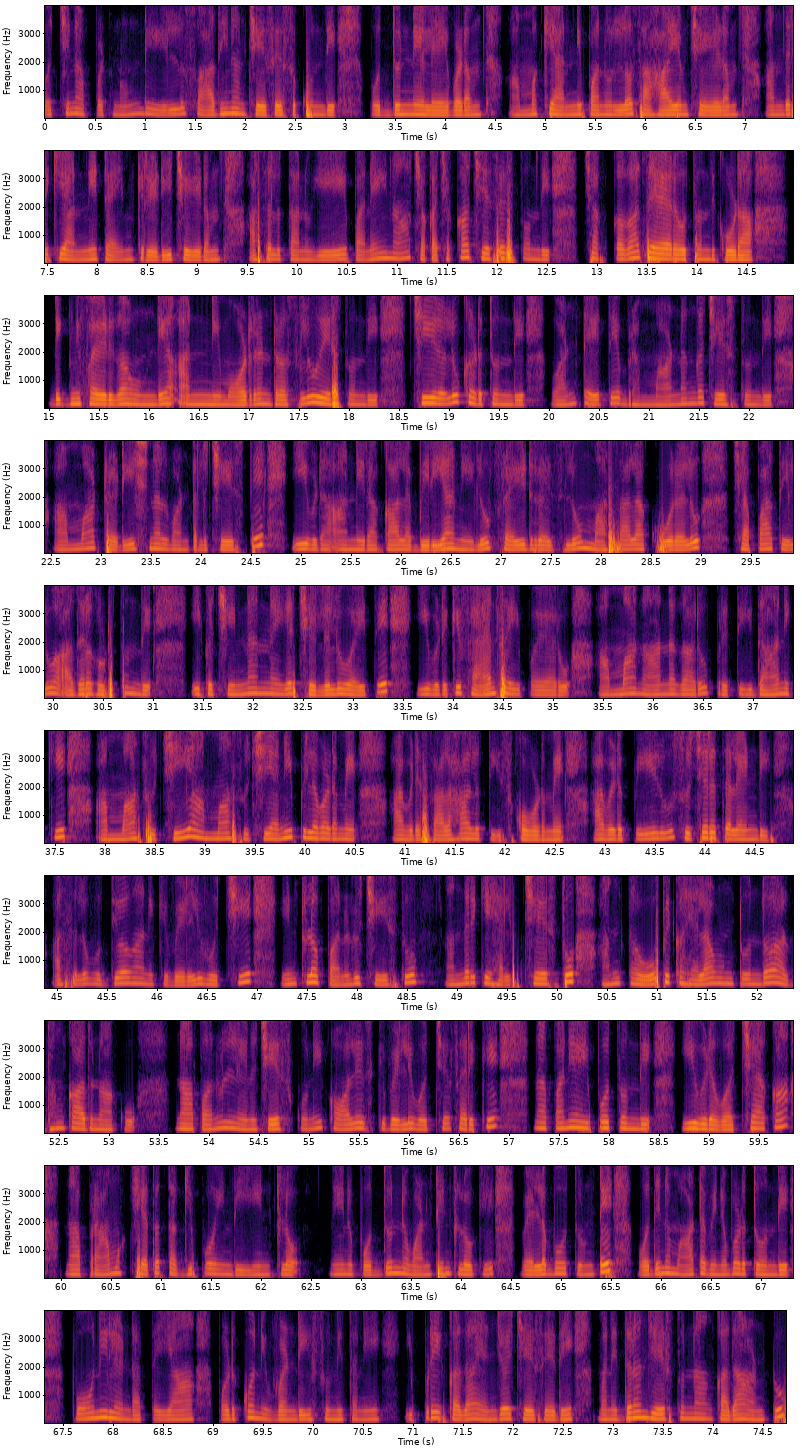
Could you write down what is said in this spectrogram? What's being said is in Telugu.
వచ్చినప్పటి నుండి ఇల్లు స్వాధీనం చేసేసుకుంది. పొద్దున్నే లేవడం అమ్మకి అన్ని పనుల్లో సహాయం చేయడం అందరికీ అన్ని టైంకి రెడీ చేయడం. అసలు తను ఏ పనైనా చకచకా చేసేస్తుంది. చక్కగా తయారవుతుంది కూడా. డిగ్నిఫైడ్గా ఉండే అన్ని మోడర్న్ డ్రెస్సులు వేస్తుంది. చీరలు కడుతుంది. వంట అయితే బ్రహ్మాండంగా చేస్తుంది. అమ్మ ట్రెడిషనల్ వంటలు చేస్తే ఈవిడ అన్ని రకాల బిర్యానీలు ఫ్రైడ్ రైస్లు మసాలా కూరలు చపాతీలు అదరగొడుతుంది. ఇక చిన్నన్నయ్య చెల్లెలు అయితే ఈవిడికి ఫ్యాన్స్ అయిపోయారు. అమ్మ నాన్నగారు ప్రతి దానికి అమ్మ శుచి అమ్మ శుచి అని పిలవడమే. ఆవిడ సలహాలు తీసుకోవడమే. ఆవిడ పేరు సుచరితలండి. అసలు ఉద్యోగానికి వెళ్ళి వచ్చి ఇంట్లో పనులు చేస్తూ అందరికీ హెల్ప్ చేస్తూ అంత ఓపిక ఎలా ఉంటుందో అర్థం కాదు నాకు. నా పనులు నేను చేసుకుని కాలేజీకి వెళ్ళి వచ్చేసరికి నా పని అయిపోతుంది. ఈవిడ వచ్చాక నా ప్రాముఖ్యత తగ్గిపోయింది ఈ ఇంట్లో. నేను పొద్దున్న వంటింట్లోకి వెళ్ళబోతుంటే వదిన మాట వినబడుతోంది. పోనీలేండి అత్తయ్య పడుకోనివ్వండి సునీతని. ఇప్పుడే కదా ఎంజాయ్ చేసేది. మనిద్దరం చేస్తున్నాం కదా అంటూ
